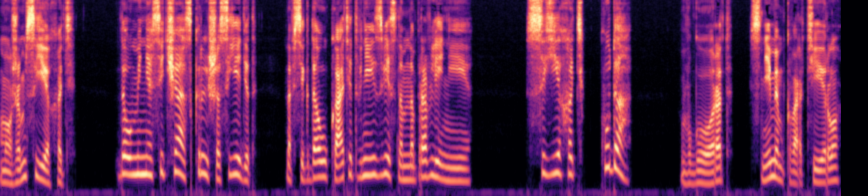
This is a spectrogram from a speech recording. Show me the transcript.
можем съехать. Да у меня сейчас крыша съедет, навсегда укатит в неизвестном направлении. Съехать куда? В город. Снимем квартиру.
